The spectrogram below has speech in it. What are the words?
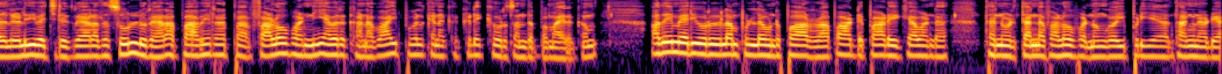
அதில் எழுதி வச்சிருக்கிறார். அதை சொல்லுறார். அப்போ அவரை ப ஃபாலோ பண்ணி அவருக்கான வாய்ப்புகள் எனக்கு கிடைக்க ஒரு சந்தர்ப்பமாக இருக்கும். அதே மாதிரி ஒரு இளம் பிள்ளை ஒன்று பாடுறா. பாட்டு பாடைக்கு அவன்ட தன்னோட தன்னை ஃபாலோ பண்ணுங்க இப்படி தங்களுடைய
